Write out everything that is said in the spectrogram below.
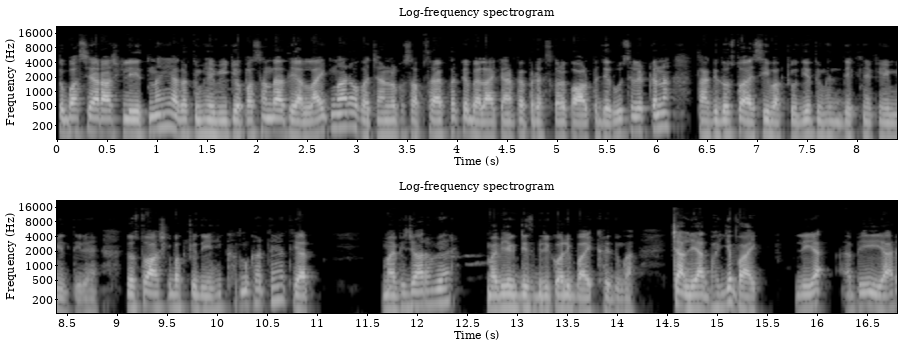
तो बस यार, आज के लिए इतना ही। अगर तुम्हें वीडियो पसंद आए तो यार लाइक मारो अगर चैनल को सब्सक्राइब करके बेल आइकन पर प्रेस करके ऑल पर ज़रूर सेलेक्ट करना, ताकि दोस्तों ऐसी बकचोदियाँ तुम्हें देखने के लिए मिलती रहे। दोस्तों, आज की बकचोदी यहीं खत्म करते हैं। तो यार, मैं भी जा रहा हूँ यार। मैं भी एक डिस ब्रिक वाली बाइक खरीदूँगा। चल यार, भैया बाइक लिया अभी यार,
